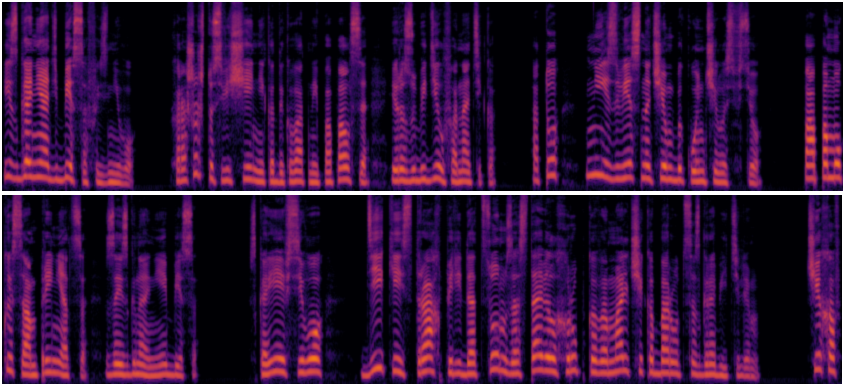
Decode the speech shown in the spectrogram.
изгонять бесов из него. Хорошо, что священник адекватный попался и разубедил фанатика а то неизвестно, чем бы кончилось все. Папа мог и сам приняться за изгнание беса. Скорее всего, дикий страх перед отцом заставил хрупкого мальчика бороться с грабителем. Чехов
